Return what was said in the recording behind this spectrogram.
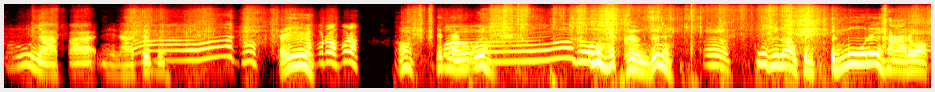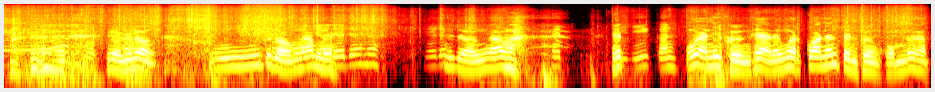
โอ้ยาปลานี่นาตึบเลยโอ้โหใส่พูดพูดพูดเอ้าเฮ็ดหยังอุ้ยโอ้อู้เฮ็ดเพิ่งอยู่นี่เอออู้พี่น้องเป็นเป็นหมู่เลยหาดอกเนี่ยพี่น้องอู้ตัวดอกงามเลยเดี๋ยวเดี๋ยวเดี๋ยวเดี๋ยวนี่ดอกงามเฮ็ดดีกันโอ้ยอันนี้เพิงแท้เลยงวดก้อนนั้นเป็นเพิงผมเด้วยครับ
